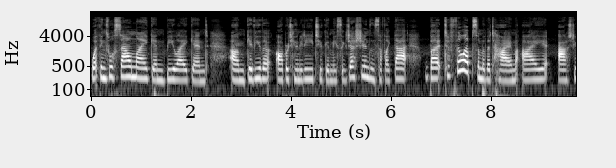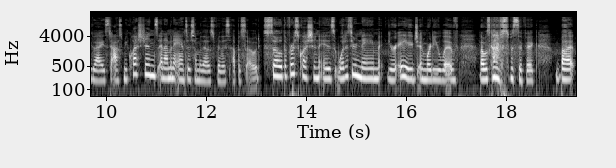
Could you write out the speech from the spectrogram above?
what things will sound like and be like and um, give you the opportunity to give me suggestions and stuff like that. But to fill up some of the time, I asked you guys to ask me questions, and I'm going to answer some of those for this episode. So, the first question is What is your name, your age, and where do you live? That was kind of specific, but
